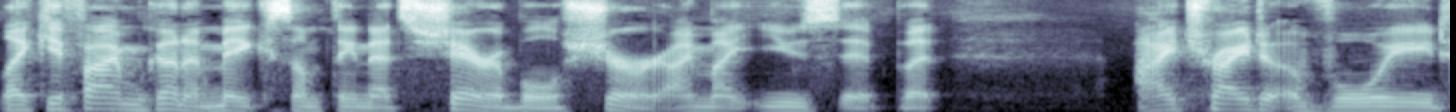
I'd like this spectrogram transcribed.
like if I'm going to make something that's shareable, sure, I might use it. But I try to avoid.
